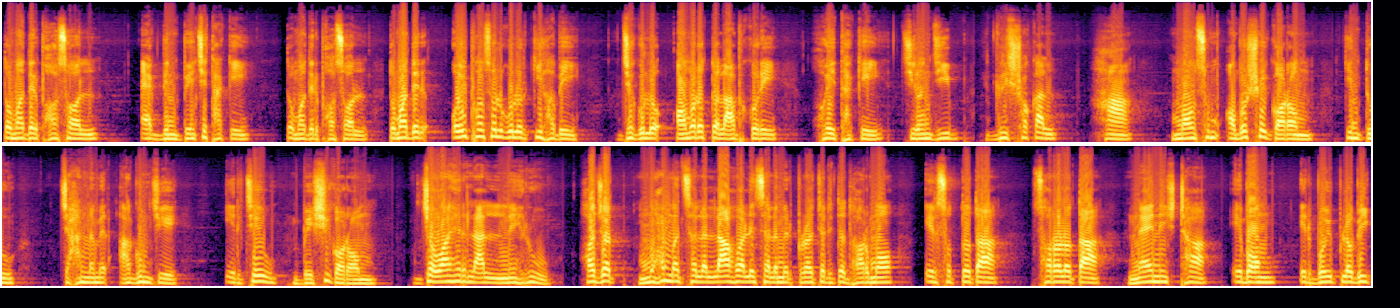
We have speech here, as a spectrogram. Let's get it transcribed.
তোমাদের ফসল একদিন বেঁচে থাকে। তোমাদের ফসল, তোমাদের ওই ফসলগুলোর কি হবে? যেগুলো অমরত্ব লাভ করে হয়ে থাকে। চিরঞ্জীব, গ্রীষ্মকাল, হাঁ, মৌসুম অবশ্যই গরম, কিন্তু জাহান্নামের আগুন যে, এর চেয়েও বেশি গরম। জওয়াহিরলাল নেহরু হজরত মোহাম্মদ সাল্লাহ আলি সাল্লামের প্রচারিত ধর্ম এর সত্যতা, সরলতা, ন্যায়নিষ্ঠা এবং এর বৈপ্লবিক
